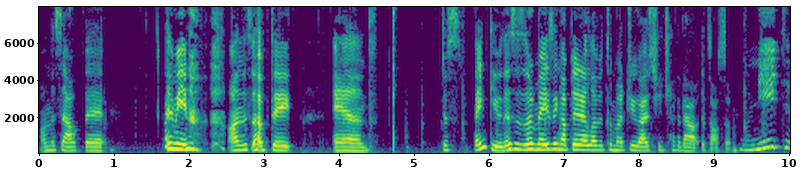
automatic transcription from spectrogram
on this outfit. I mean, on this update. And just thank you. This is an amazing update. I love it so much. You guys should check it out. It's awesome. You need to.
